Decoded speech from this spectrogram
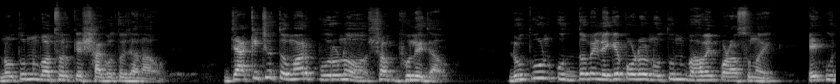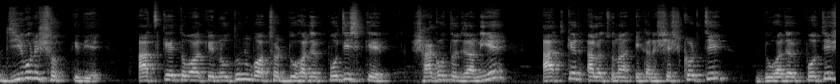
নতুন বছরকে স্বাগত জানাও। যা কিছু তোমার পুরনো সব ভুলে যাও। নতুন উদ্যমে লেগে পড়ো, নতুনভাবে পড়াশোনায়। এই উজ্জীবনী শক্তি দিয়ে আজকে তোমাকে নতুন বছর দু হাজার পঁচিশকে স্বাগত জানিয়ে আজকের আলোচনা এখানে শেষ করছি। দু হাজার পঁচিশ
